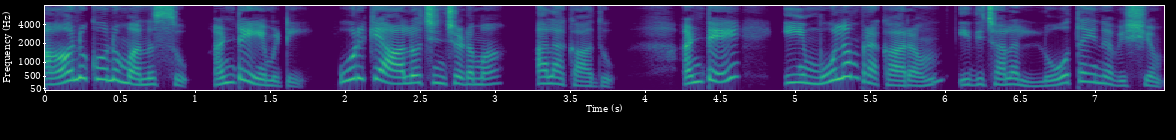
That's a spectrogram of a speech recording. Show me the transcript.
ఆనుకొను మనస్సు అంటే ఏమిటి? ఊరికే ఆలోచించడమా? అలా కాదు. అంటే ఈ మూలం ప్రకారం ఇది చాలా లోతైన విషయం.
